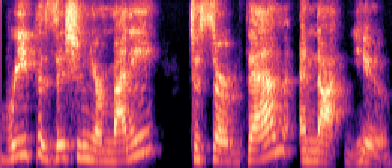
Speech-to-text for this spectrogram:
reposition your money to serve them and not you?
